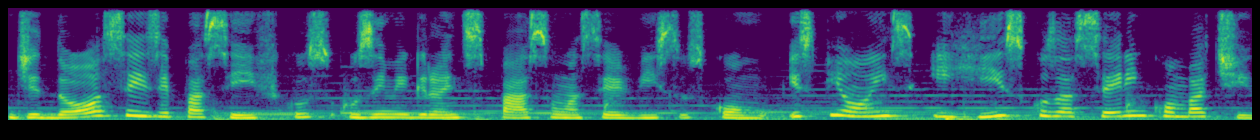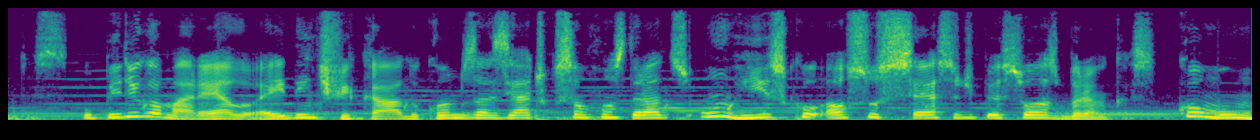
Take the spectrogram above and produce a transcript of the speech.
De dóceis e pacíficos, os imigrantes passam a ser vistos como espiões e riscos a serem combatidos. O perigo amarelo é identificado quando os asiáticos são considerados um risco ao sucesso de pessoas brancas, comum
